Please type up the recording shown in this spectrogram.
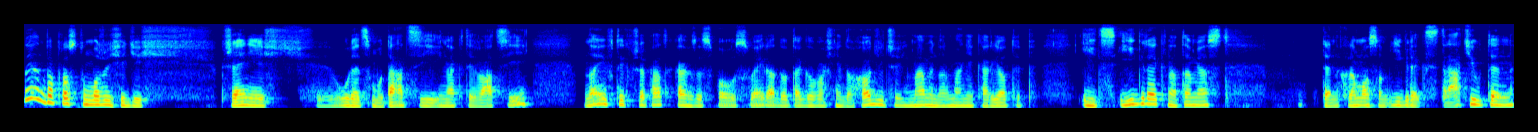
no i on po prostu może się gdzieś przenieść, ulec mutacji, inaktywacji. No i w tych przypadkach zespołu Swayra do tego właśnie dochodzi, czyli mamy normalnie kariotyp XY, natomiast ten chromosom Y stracił ten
